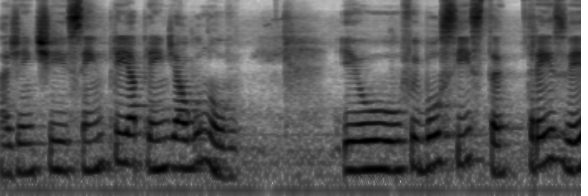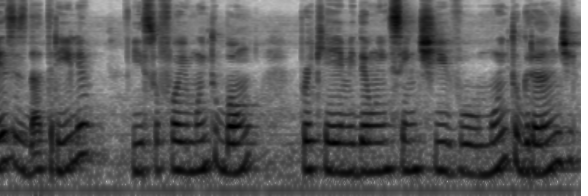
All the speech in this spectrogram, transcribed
A gente sempre aprende algo novo. Eu fui bolsista três vezes da trilha, isso foi muito bom, porque me deu um incentivo muito grande.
